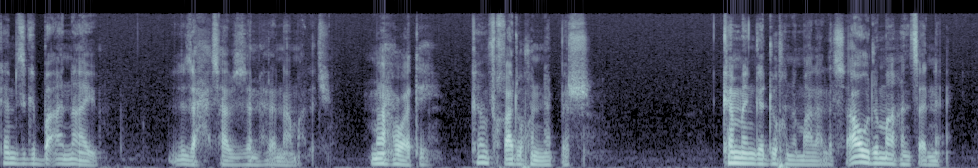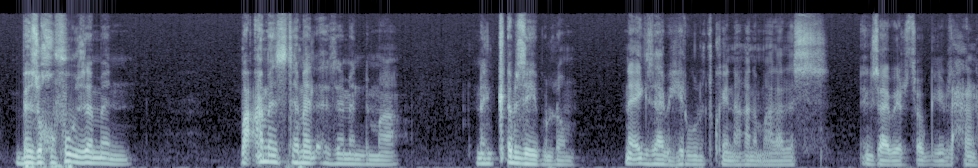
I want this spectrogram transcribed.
ከም ዝግብኣና እዩ እዚ ሓሳብ እዚ ዘምህረና ማለት እዩ። እሞ ኣሕዋተይ ከም ፍቓዱ ክንነብር፣ ከም መንገዱ ክንመላለስ፣ ኣብኡ ድማ ክንጸንዕ፣ በዚ ክፉእ ዘመን ብዓመት ዝተመልአ ዘመን ድማ መንቅብ ዘይብሎም ናይ እግዚኣብሄር ውሉድ ኮይና ክንመላለስ እግዚኣብሄር ጸጉ የብዝሓልና።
